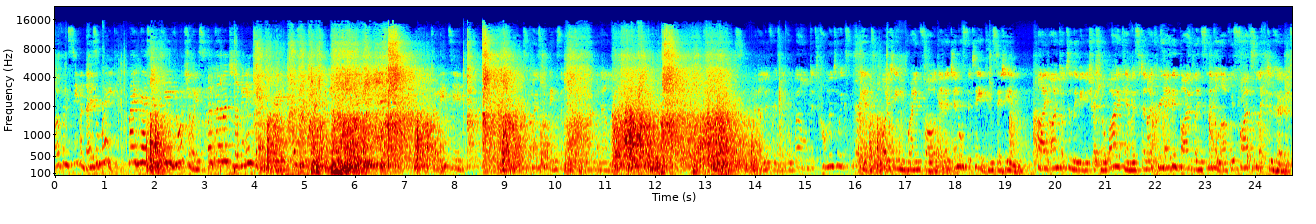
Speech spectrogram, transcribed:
open seven days a week. Make Nestle Care your choice for village living in Canterbury. Common to experience bloating, brain fog, and a general fatigue can set in. Hi, I'm Dr. Libby, nutritional biochemist, and I created BioBlend's Liver Love with five selected herbs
